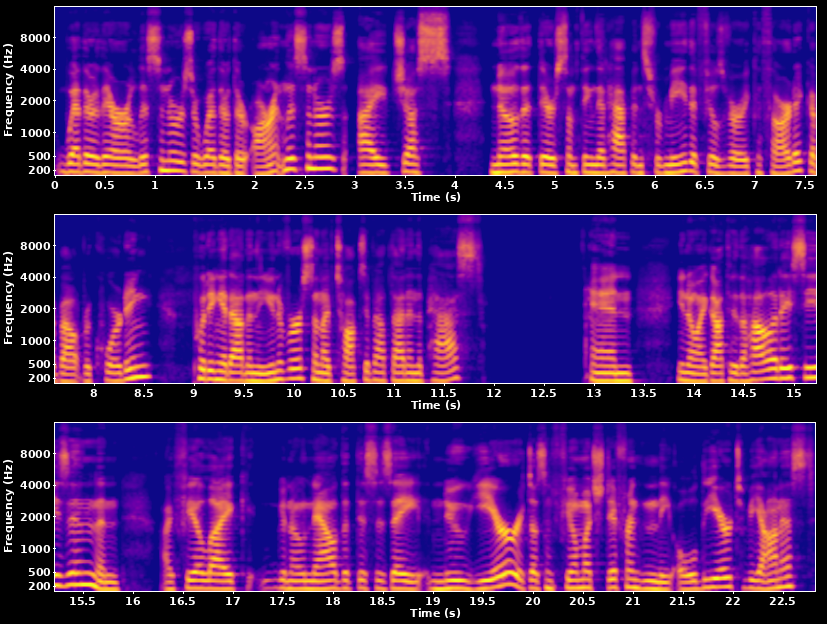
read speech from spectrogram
whether there are listeners or whether there aren't listeners. I just know that there's something that happens for me that feels very cathartic about recording, putting it out in the universe. And I've talked about that in the past. And, you know, I got through the holiday season and I feel like, you know, now that this is a new year, it doesn't feel much different than the old year, to be honest.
